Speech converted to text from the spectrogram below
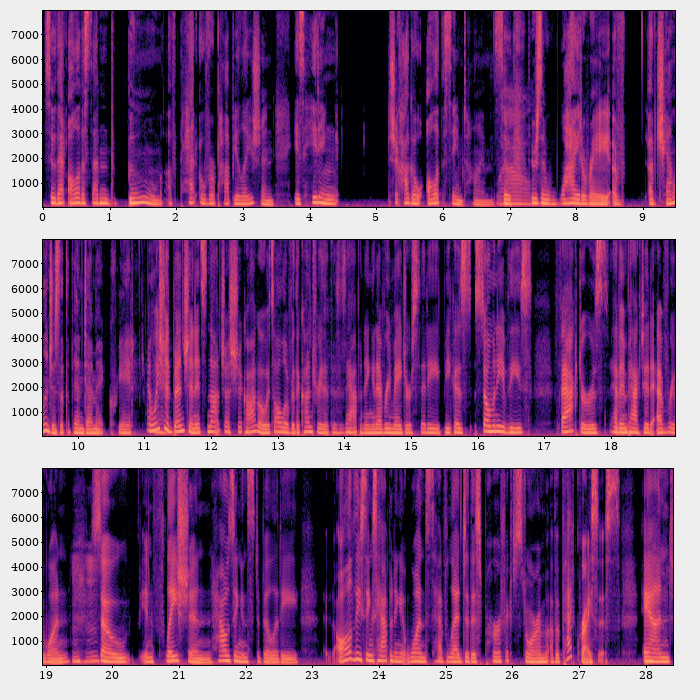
so that all of a sudden the boom of pet overpopulation is hitting Chicago all at the same time. So there's a wide array of, of challenges that the pandemic created. And we should mention it's not just Chicago, it's all over the country that this is happening in every major city because so many of these factors have impacted everyone. Mm-hmm. So, inflation, housing instability, all of these things happening at once have led to this perfect storm of a pet crisis and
